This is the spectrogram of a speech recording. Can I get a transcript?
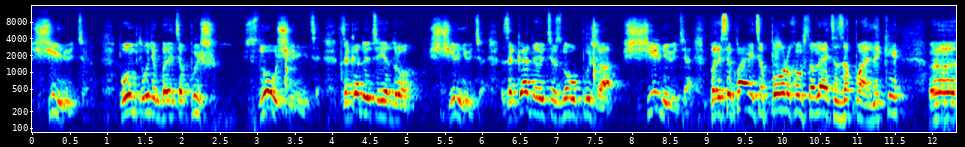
щільнюється. Потім береться пиш, знову щільнюється. Закатується ядро, щільнюється. Закатується знову пижа, щільнюється. Пересипається порохом, вставляються запальники. Е,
